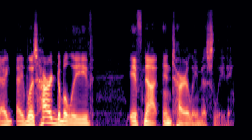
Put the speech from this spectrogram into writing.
I, it was hard to believe if not entirely misleading.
